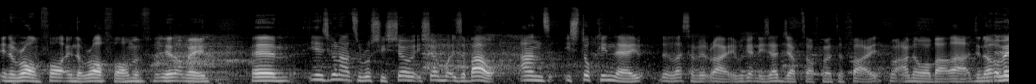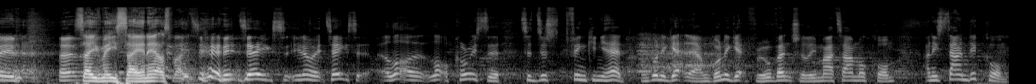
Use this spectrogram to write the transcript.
in a raw form in the raw form of you know what I mean. Um, yeah, he's gone out to Russia, he's, show, he's shown what he's about, and he's stuck in there. Let's have it right. We're getting his head jabbed off him to fight. Well, I know about that. Do you know what I mean? Um, Save me saying it, I suppose. It, it takes, you know, it takes a lot of, lot of courage to, to just think in your head. I'm going to get there. I'm going to get through. Eventually, my time will come, and his time did come.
